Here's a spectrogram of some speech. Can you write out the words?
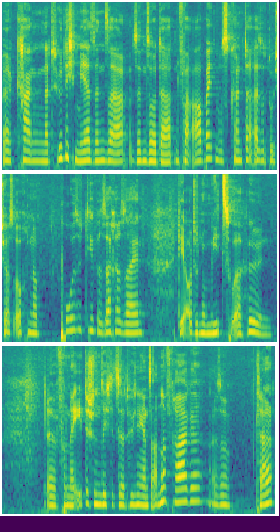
Er kann natürlich mehr Sensor, Sensordaten verarbeiten. Das könnte also durchaus auch eine positive Sache sein, die Autonomie zu erhöhen. Äh, von der ethischen Sicht ist das natürlich eine ganz andere Frage. Also klar.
